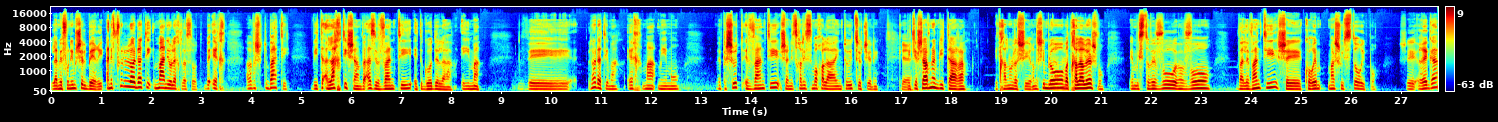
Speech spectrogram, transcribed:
למפונים של ברי. אני אפילו לא ידעתי מה אני הולכת לעשות ואיך, אבל פשוט באתי והתהלכתי שם, ואז הבנתי את גודל האימה. ולא ידעתי מה, איך, מה, מי מו. ופשוט הבנתי שאני צריכה לסמוך על האינטואיציות שלי. כן. והתיישבנו עם גיטרה, התחלנו לשיר. אנשים לא, בהתחלה לא ישבו. הם הסתובבו, הם עברו, אבל הבנתי שקורה משהו היסטורי פה. שרגע,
